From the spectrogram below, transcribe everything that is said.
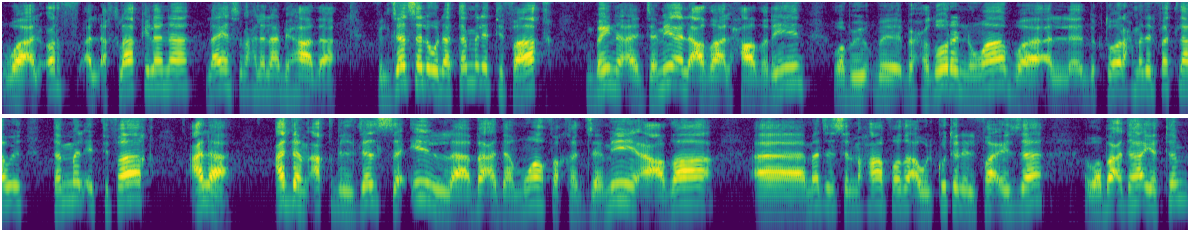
والعرف الأخلاقي لنا لا يسمح لنا بهذا في الجلسة الأولى تم الاتفاق بين جميع الأعضاء الحاضرين وبحضور النواب والدكتور أحمد الفتلاوي تم الاتفاق على عدم عقد الجلسة إلا بعد موافقة جميع أعضاء آه، مجلس المحافظة أو الكتل الفائزة وبعدها يتم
